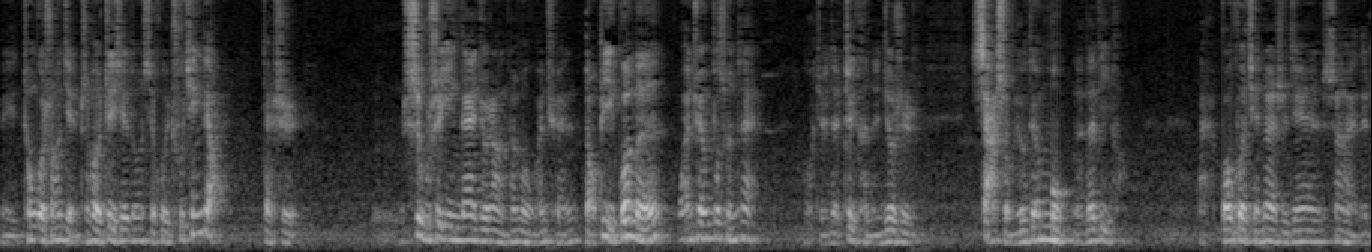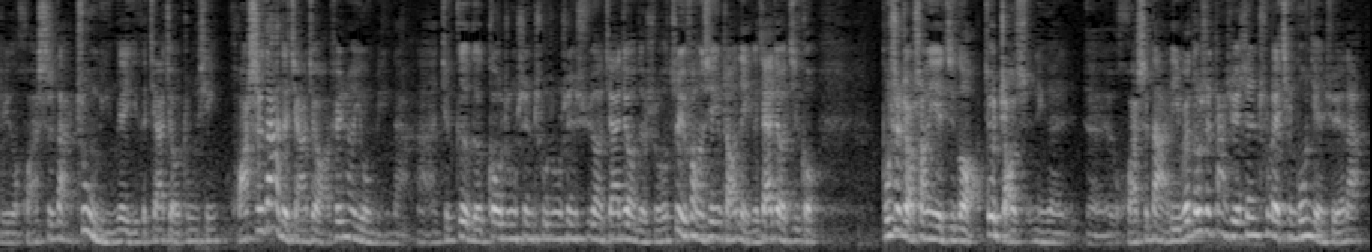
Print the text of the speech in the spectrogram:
诶，通过双减之后这些东西会出清掉，但是是不是应该就让他们完全倒闭关门，完全不存在？我觉得这可能就是下手有点猛了的地方。哎，包括前段时间上海的这个华师大，著名的一个家教中心，华师大的家教啊非常有名的啊，就各个高中生、初中生需要家教的时候，最放心找哪个家教机构？不是找商业机构，就找那个呃华师大里边都是大学生出来勤工俭学的，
